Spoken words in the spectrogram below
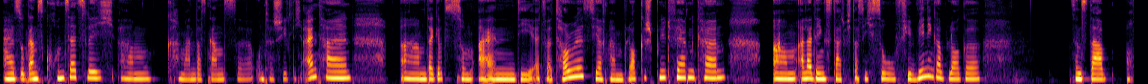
Also ganz grundsätzlich ähm, kann man das Ganze unterschiedlich einteilen. Ähm, da gibt es zum einen die Advertorials, die auf meinem Blog gespielt werden können. Ähm, allerdings dadurch, dass ich so viel weniger blogge, sind es da auch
